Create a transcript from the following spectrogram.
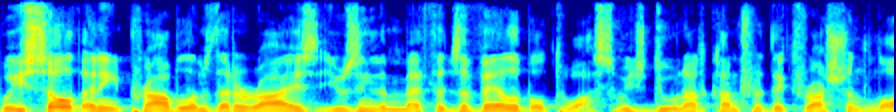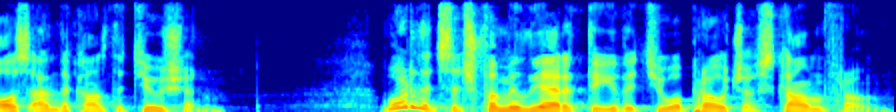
We solve any problems that arise using the methods available to us, which do not contradict Russian laws and the Constitution. Where did such familiarity that you approach us come from?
